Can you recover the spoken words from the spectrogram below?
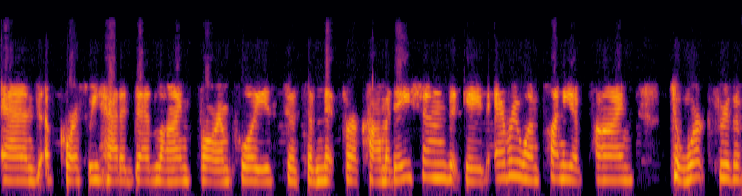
and of course, we had a deadline for employees to submit for accommodations. It gave everyone plenty of time to work through the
